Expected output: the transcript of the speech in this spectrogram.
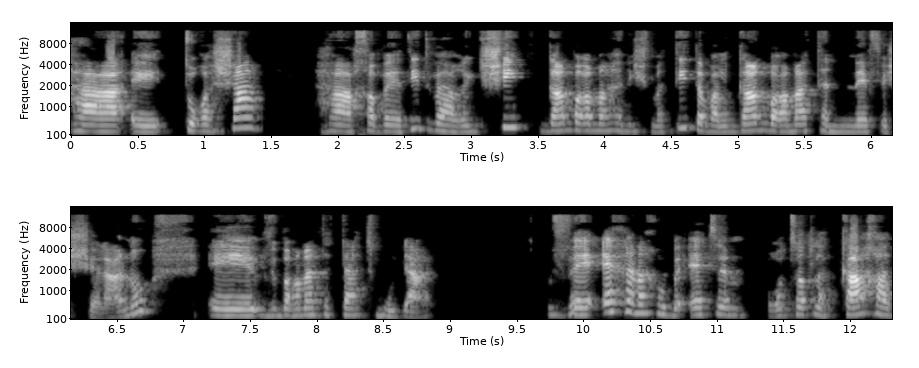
והתורשה החווייתית והרגשית גם ברמה הנשמתית אבל גם ברמת הנפש שלנו אה, וברמת התת מודע ואיך אנחנו בעצם רוצות לקחת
